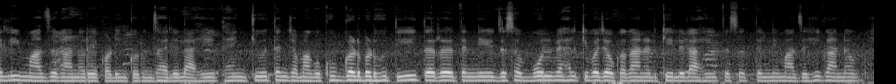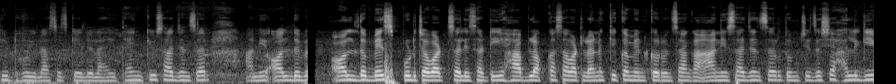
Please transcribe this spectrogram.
फायनली माझं गाणं रेकॉर्डिंग करून झालेलं आहे. थँक्यू त्यांच्या मागं खूप गडबड होती. तर त्यांनी जसं बोल मी हलकी बजाव का गाणं केलेलं आहे तसं त्यांनी माझंही गाणं हिट होईल असंच केलेलं आहे. थँक्यू साजन सर आणि all the all the best पुढच्या वाटचालीसाठी हा ब्लॉग कसा वाटला नक्की कमेंट करून सांगा. आणि साजन सर तुमची जशी हलगी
